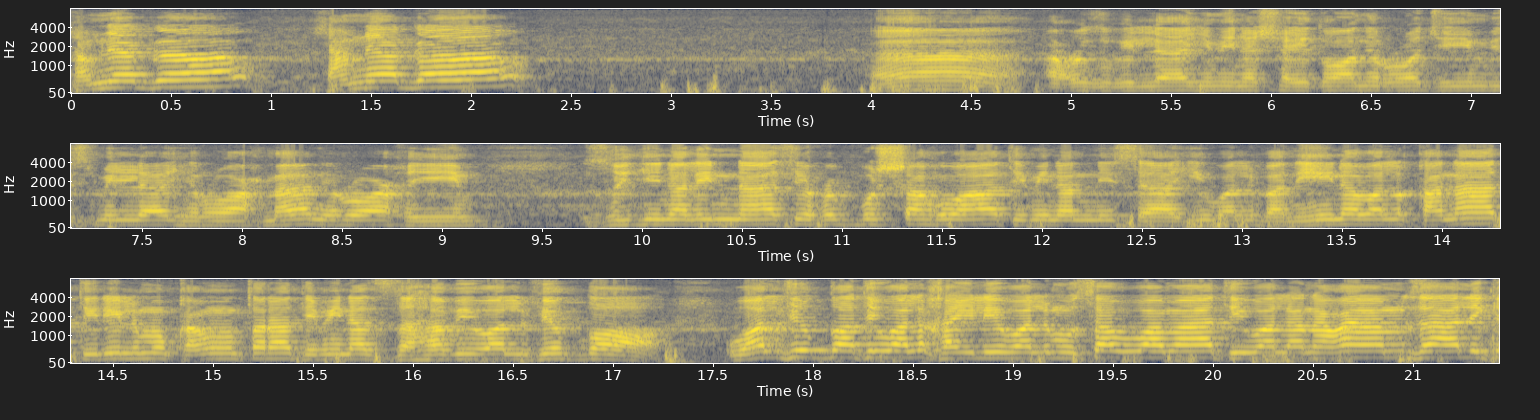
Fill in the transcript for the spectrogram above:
সামনে আগাও। সামনে আগাও. أعوذ بالله من الشيطان الرجيم بسم الله الرحمن الرحيم زين للناس حب الشهوات من النساء والبنين والقناطر المقنطرة من الذهب والفضة والفضة والخيل والمسومات والأنعام ذلك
